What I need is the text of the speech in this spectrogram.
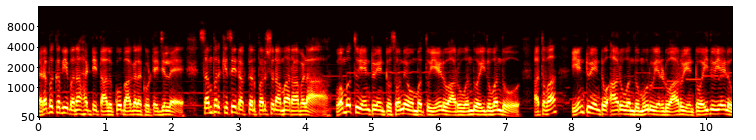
ರಬಕವಿ, ಬನಹಟ್ಟಿ ತಾಲೂಕು ಬಾಗಲಕೋಟೆ ಜಿಲ್ಲೆ. ಸಂಪರ್ಕಿಸಿ ಡಾಕ್ಟರ್ ಪರಶುರಾಮ ರಾವಳ. ಒಂಬತ್ತು ಎಂಟು ಎಂಟು ಸೊನ್ನೆ ಒಂಬತ್ತು ಏಳು ಆರು ಒಂದು ಐದು ಒಂದು ಅಥವಾ ಎಂಟು ಎಂಟು ಆರು ಒಂದು ಮೂರು ಎರಡು ಆರು ಎಂಟು ಐದು ಏಳು.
